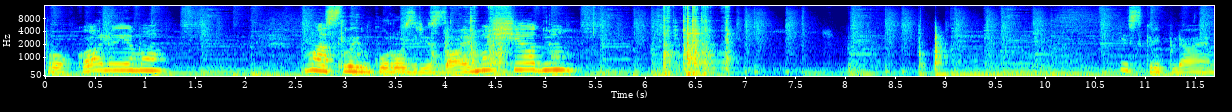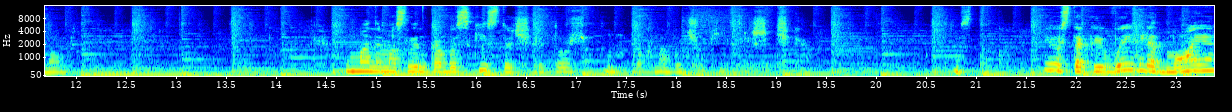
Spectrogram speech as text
прокалюємо, маслинку розрізаємо ще одну. І скріпляємо. У мене маслинка без кісточки, тож так на бочок її трішечки. Ось так. І ось такий вигляд має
